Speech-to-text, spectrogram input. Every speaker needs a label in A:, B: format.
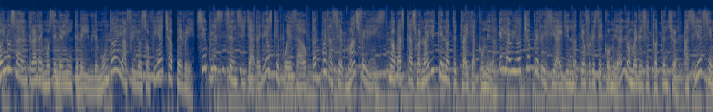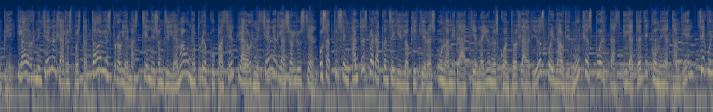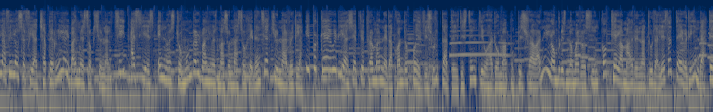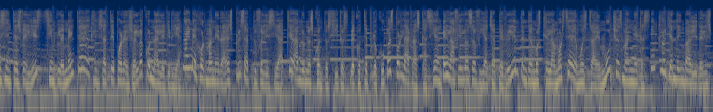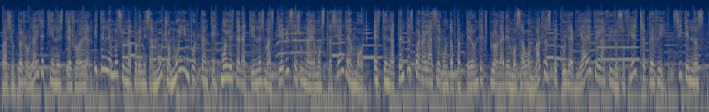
A: Hoy nos adentraremos en el increíble mundo de la filosofía Chaperry. Simples y sencillas reglas que puedes adoptar para ser más feliz. No hagas caso a nadie que no te traiga comida. Chaperry, si alguien no te ofrece comida, no merece tu atención. Así es simple. La dormición es la respuesta a todos los problemas. Tienes un dilema una preocupación, la dormición es la solución. Usa tus encantos para conseguir lo que quieras. Una mirada tierna y unos cuantos ladridos pueden abrir muchas puertas. Y la de comida también. Según la filosofía Chaperry, el baño es opcional. Sí, así es. En nuestro mundo el baño es más una sugerencia que una regla. ¿Y por qué debería ser de otra manera cuando puedes disfrutar del distintivo aroma Pupis Rabanne y Lombres número 5 que la madre naturaleza te brinda? ¿Te sientes feliz? Simplemente deslízate por el suelo con alegría. No hay mejor manera de expresar tu felicidad que dando unos cuantos giros. Luego te preocupas por la rascación. En la filosofía chaperril entendemos que el amor se demuestra de muchas maneras, incluyendo invadir el espacio personal de quienes te rodean. Y tenemos una premisa mucho, muy importante. Molestar a quienes más quieres es una demostración de amor. Estén atentos para la segunda parte donde exploraremos aún más las peculiaridades de la filosofía Chaperry. Síguenos.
